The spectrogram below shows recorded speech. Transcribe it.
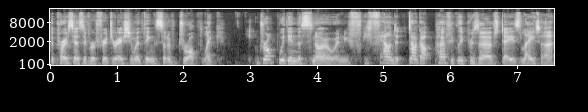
the process of refrigeration when things sort of drop like drop within the snow and he found it dug up perfectly preserved days later.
